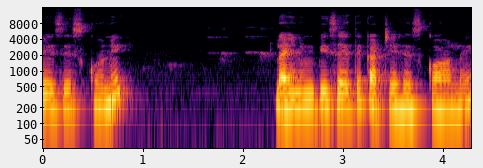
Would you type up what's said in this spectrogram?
వేసేసుకొని లైనింగ్ పీస్ అయితే కట్ చేసేసుకోవాలి.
